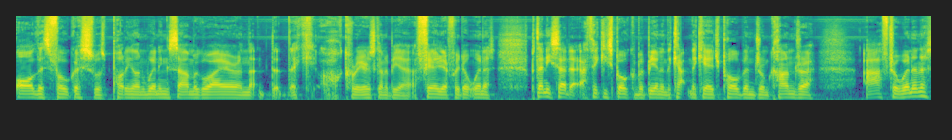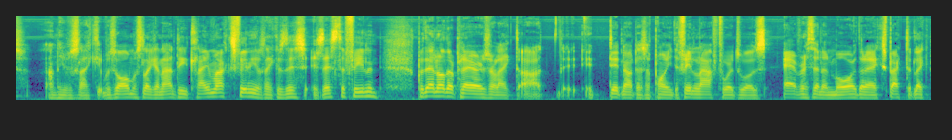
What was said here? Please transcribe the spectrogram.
all this focus was putting on winning Sam Maguire and that, that like oh career is going to be a failure if we don't win it. But then he said I think he spoke about being in the Cat and Cage pub in Drumcondra after winning it. And he was like it was almost like an anti-climax feeling. He was like is this is this the feeling? But then other players are like oh, it, it did not disappoint. The feeling afterwards was everything and more than I expected. Like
